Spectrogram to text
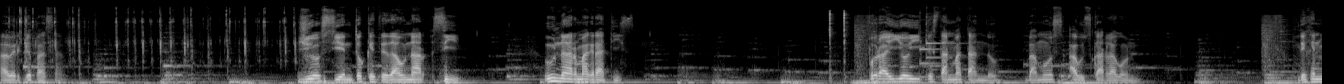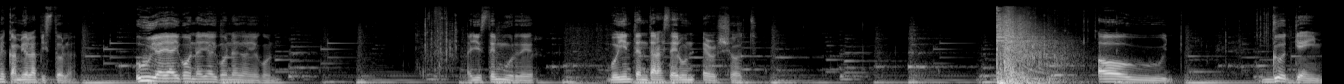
a ver qué pasa. Yo siento que te da un arma... Sí, un arma gratis. Por ahí oí que están matando. Vamos a buscar Lagón. Déjenme cambiar la pistola. Uy, ahí hay gon, ahí hay gon, ahí hay gon. Ahí está el murder. Voy a intentar hacer un airshot. Oh, good game.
